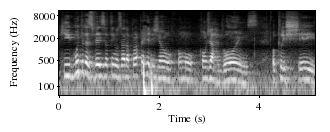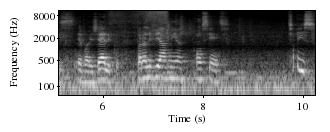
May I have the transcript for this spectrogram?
Que muitas das vezes eu tenho usado a própria religião como com jargões ou clichês evangélicos para aliviar minha consciência. Só isso.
